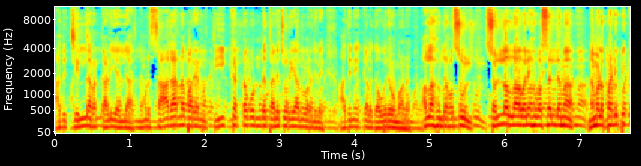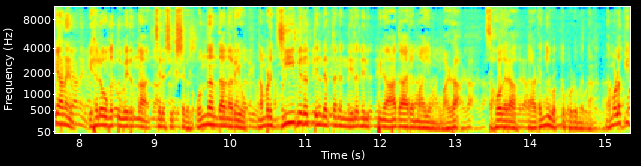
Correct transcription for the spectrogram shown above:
അത് ചില്ലറ കളിയല്ല. നമ്മൾ സാധാരണ പറയണം തീക്കട്ട കൊണ്ട് തലച്ചൊറിയാന്ന് പറഞ്ഞില്ലേ? അതിനേക്കാൾ ഗൗരവമാണ്. അള്ളാഹുന്റെ റസൂൽ നമ്മൾ പഠിപ്പിക്കുകയാണ് ഇഹലോകത്ത് വരുന്ന ചില ശിക്ഷകൾ. ഒന്നെന്താണെന്നറിയോ? നമ്മുടെ ജീവിതത്തിന്റെ തന്നെ നിലനിൽപ്പിന് ആധാരമായ മഴ. സഹോദര തടഞ്ഞു വെക്കപ്പെടുമെന്നാണ്. നമ്മളൊക്കെ ഈ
